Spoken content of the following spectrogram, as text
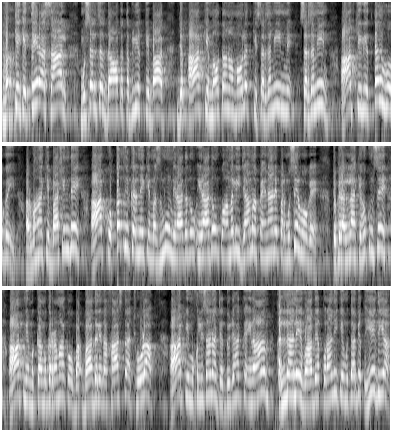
मक्के के तेरह साल मुसलसल दावत और तबलीग के बाद जब आपके मौतन और मौलत की सरजमीन में सरजमीन आपके लिए तंग हो गई और वहाँ के बाशिंदे आपको कत्ल करने के मजमूम इरादों इरादों को अमली जामा पहनाने पर मुसर हो गए। तो फिर अल्लाह के हुक्म से आपने मक्का मुकर्रमा को बादल नखास्ता छोड़ा। आपकी मुखलिसाना जद्दोजहद का इनाम अल्लाह ने वाद कुरानी के मुताबिक ये दिया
